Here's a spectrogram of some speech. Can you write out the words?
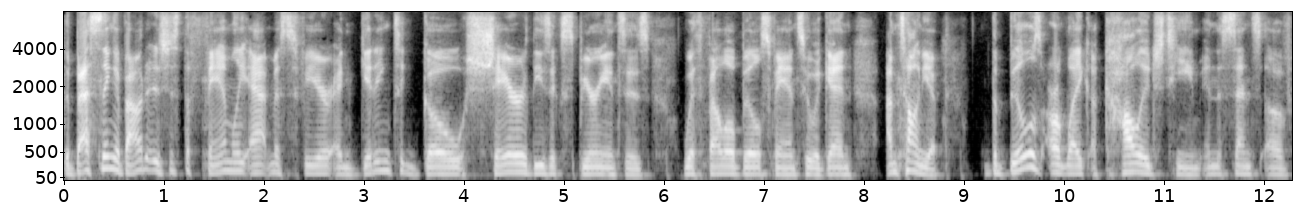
the best thing about it is just the family atmosphere and getting to go share these experiences with fellow Bills fans who, again, I'm telling you, the Bills are like a college team in the sense of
